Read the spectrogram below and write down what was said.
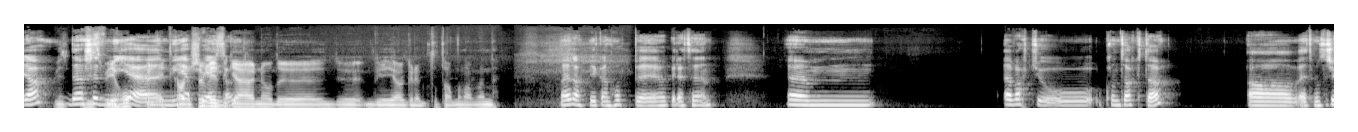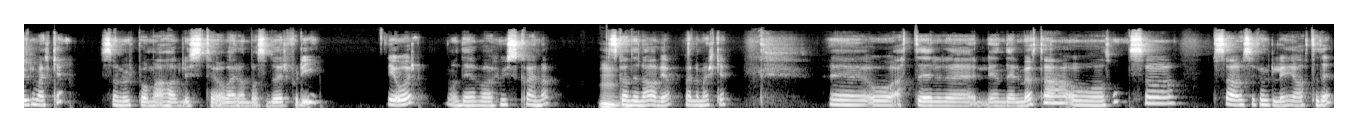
Ja, det har skjedd vi mye, hopper litt, gang. hvis det ikke er noe du, du, vi har glemt å ta med. Da, men Nei da, vi kan hoppe, hoppe rett til den. Um, jeg ble jo kontakta av et motorsykkelmerke som lurte på om jeg hadde lyst til å være ambassadør for de i år. Og det var Husqvarna. Mm. Skandinavia, vel å merke. Eh, og etter eh, en del møter og sånn, så sa jeg selvfølgelig ja til det.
